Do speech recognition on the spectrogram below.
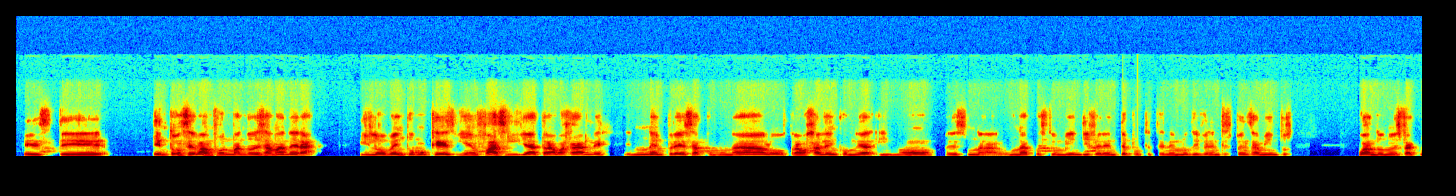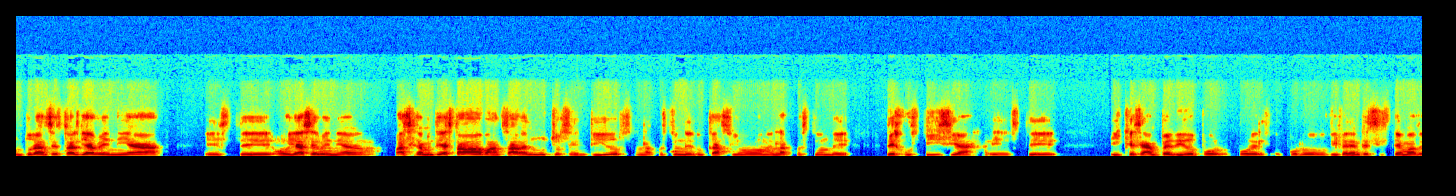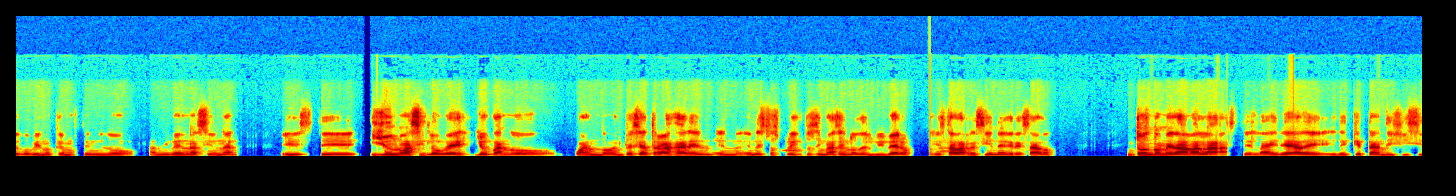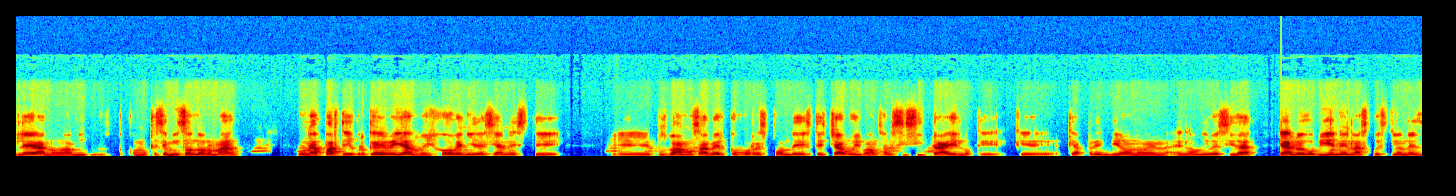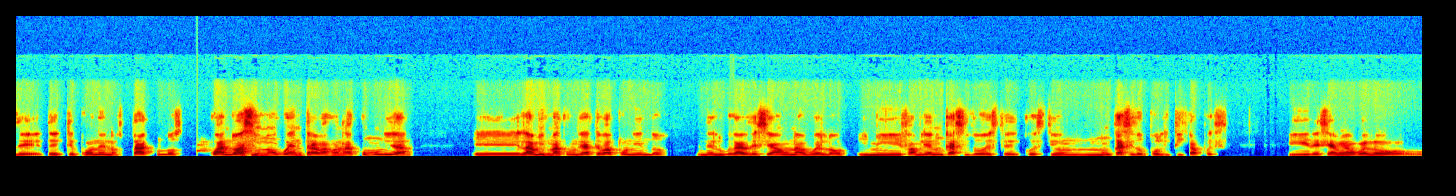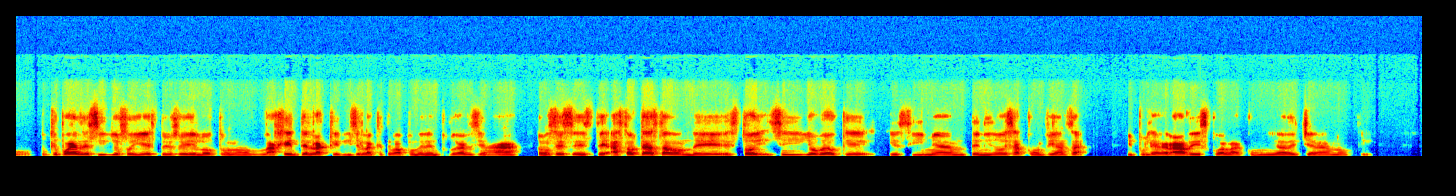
Este, entonces van formando de esa manera y lo ven como que es bien fácil ya trabajarle en una empresa comunal o trabajarle en comunidad y no, es una, una cuestión bien diferente porque tenemos diferentes pensamientos. Cuando nuestra cultura ancestral ya venía, este, o ya se venía, básicamente ya estaba avanzada en muchos sentidos, en la cuestión de educación, en la cuestión de, justicia, este, y que se han perdido por, los diferentes sistemas de gobierno que hemos tenido a nivel nacional este, y uno así lo ve. Yo cuando, cuando empecé a trabajar en, estos proyectos y más en lo del vivero, yo estaba recién egresado. Entonces no me daba la, este, idea de, de, qué tan difícil era, ¿no? A mí como que se me hizo normal. Una parte yo creo que me veían muy joven y decían, este, eh, pues vamos a ver cómo responde este chavo y vamos a ver si sí trae lo que, que, aprendió, ¿no? En, en, la universidad. Ya luego vienen las cuestiones de, de que ponen obstáculos. Cuando hace uno buen trabajo en la comunidad, eh, la misma comunidad te va poniendo en el lugar, decía un abuelo, y mi familia nunca ha sido este, cuestión, nunca ha sido política, pues. Y decía mi abuelo, ¿tú qué puedes decir? Yo soy esto, yo soy el otro, ¿no? La gente, la que dice, la que te va a poner en tu lugar, dice, ah, entonces, este, hasta ahorita, hasta donde estoy, sí, yo veo que, que sí me han tenido esa confianza y pues le agradezco a la comunidad de Cherano que,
